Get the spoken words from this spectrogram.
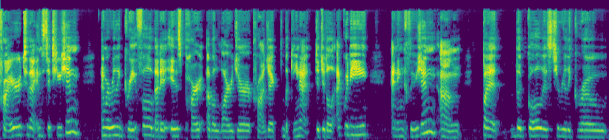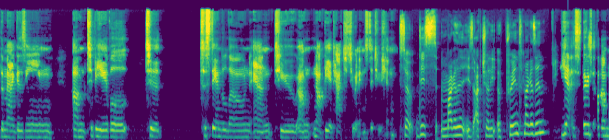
prior to that institution. And we're really grateful that it is part of a larger project looking at digital equity and inclusion. Um, but the goal is to really grow the magazine um, to be able to to stand alone and to um, not be attached to an institution. So this magazine is actually a print magazine. Yes, there's um,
